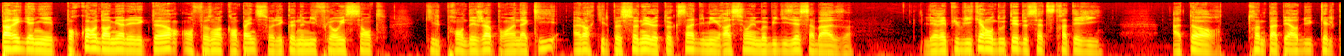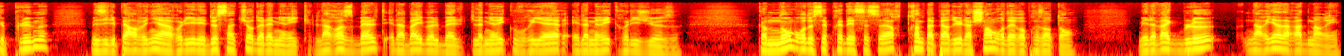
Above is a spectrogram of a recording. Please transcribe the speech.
Paris gagné, pourquoi endormir l'électeur en faisant campagne sur l'économie florissante qu'il prend déjà pour un acquis alors qu'il peut sonner le tocsin de l'immigration et mobiliser sa base? Les républicains ont douté de cette stratégie. À tort, Trump a perdu quelques plumes, mais il est parvenu à relier les deux ceintures de l'Amérique, la Rose Belt et la Bible Belt, l'Amérique ouvrière et l'Amérique religieuse. Comme nombre de ses prédécesseurs, Trump a perdu la Chambre des représentants. Mais la vague bleue n'a rien à raz-de-marée.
